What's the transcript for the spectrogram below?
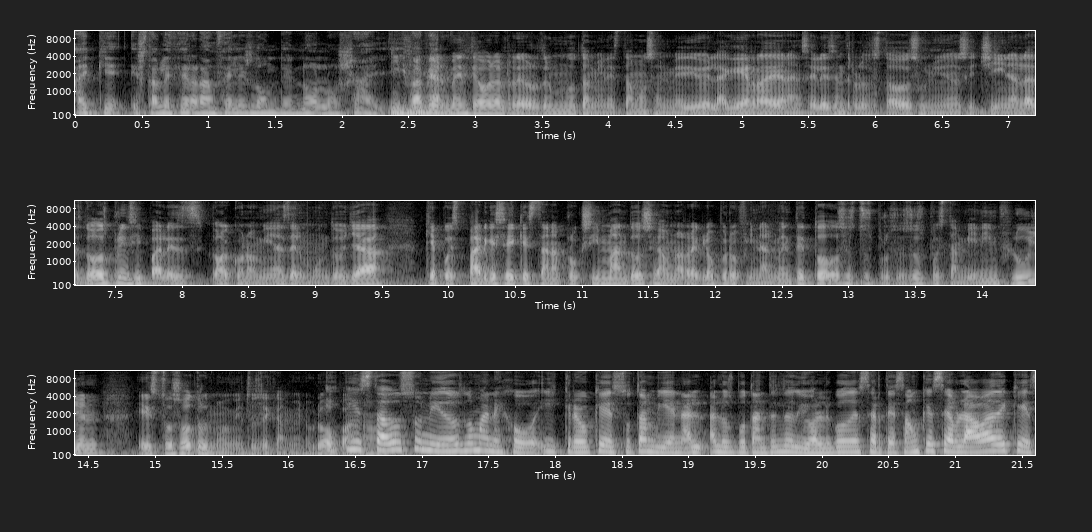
hay que establecer aranceles donde no los hay. Y, finalmente ahora alrededor del mundo también estamos en medio de la guerra de aranceles entre los Estados Unidos y China, las dos principales economías del mundo ya que pues parece que están aproximándose a un arreglo, pero finalmente todos estos procesos pues también influyen estos otros movimientos de cambio en Europa. Y, Estados Unidos lo manejó y creo que esto también a, los votantes le dio algo de certeza, aunque se hablaba de que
